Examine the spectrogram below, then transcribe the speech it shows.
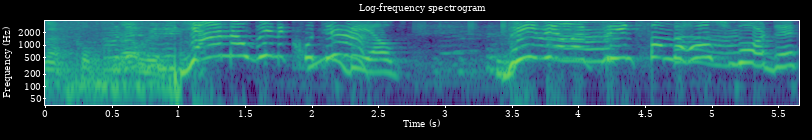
Nou, kom. Ja, nou ben ik goed in beeld. Wie wil een vriend van de Hos worden?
